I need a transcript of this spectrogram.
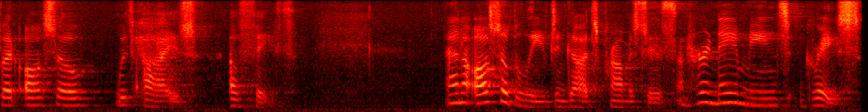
but also with eyes of faith. Anna also believed in God's promises, and her name means grace,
